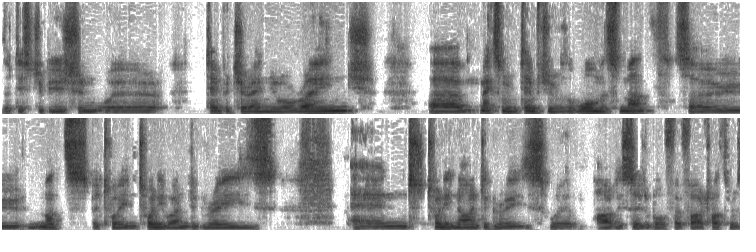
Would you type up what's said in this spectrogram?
the distribution were temperature annual range, um, maximum temperature of the warmest month, so months between 21 degrees and 29 degrees were highly suitable for Phytophthora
